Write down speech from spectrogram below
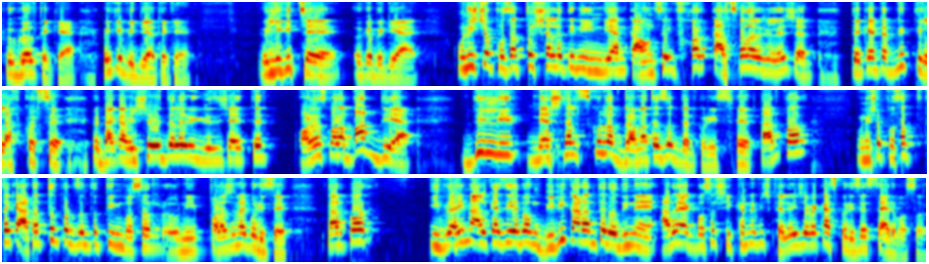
গুগল থেকে উইকিপিডিয়া থেকে। ওই লিখিচ্ছে উইকিপিডিয়ায় উনিশশো পঁচাত্তর সালে তিনি Indian Council for Cultural Relation থেকে একটা বৃত্তি লাভ করছে। ঢাকা বিশ্ববিদ্যালয়ের ইংরেজি সাহিত্যের অনার্স পড়া বাদ দিয়া দিল্লির ন্যাশনাল স্কুল অফ ড্রামাতে যোগদান করেছে। তারপর উনিশশো পঁচাত্তর থেকে আটাত্তর পর্যন্ত তিন বছর উনি পড়াশোনা করেছে। তারপর ইব্রাহিম আলকাজি এবং বিবি কারান্তের অধীনে আরও এক বছর শিক্ষানবিশ ফেলো হিসেবে কাজ করেছে চার বছর।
